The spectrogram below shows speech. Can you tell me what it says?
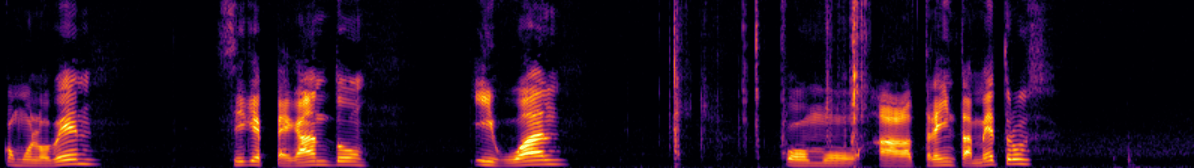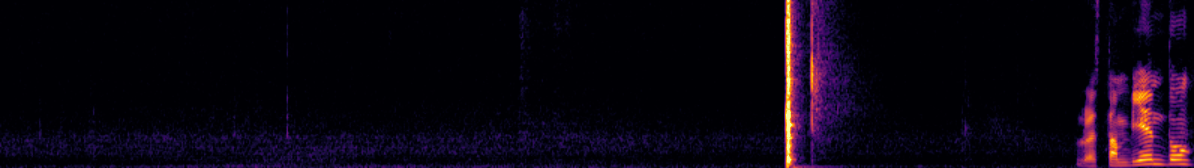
Como lo ven, sigue pegando igual como a 30 metros. Lo están viendo.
